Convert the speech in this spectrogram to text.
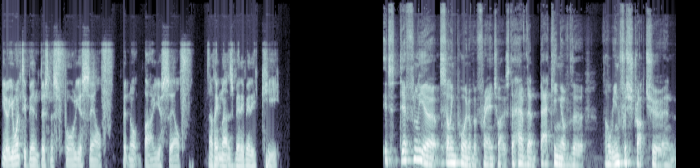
you know, you want to be in business for yourself, but not by yourself. I think that's very, very key. It's definitely a selling point of a franchise to have that backing of the, the whole infrastructure and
